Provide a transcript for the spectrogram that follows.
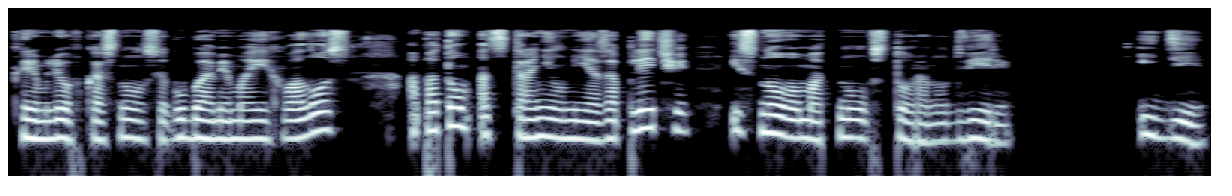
Кремлев коснулся губами моих волос, а потом отстранил меня за плечи и снова мотнул в сторону двери. «Иди».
